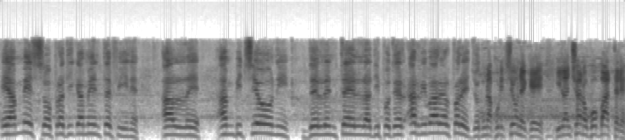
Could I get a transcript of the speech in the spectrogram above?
e ha messo praticamente fine alle ambizioni dell'Entella di poter arrivare al pareggio. Una punizione che il Lanciano può battere.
